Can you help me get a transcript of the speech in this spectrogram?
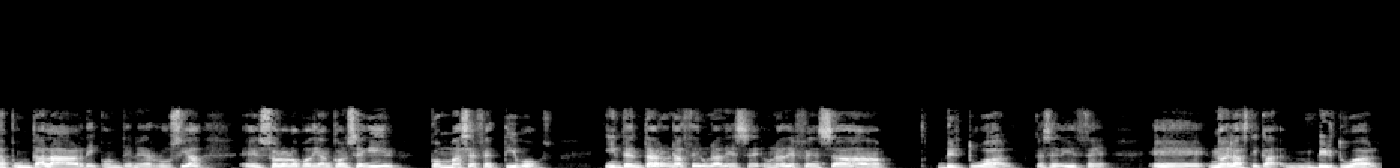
apuntalar, de contener Rusia, eh, solo lo podían conseguir con más efectivos. Intentaron hacer una, una defensa virtual, que se dice, eh, no elástica, virtual.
